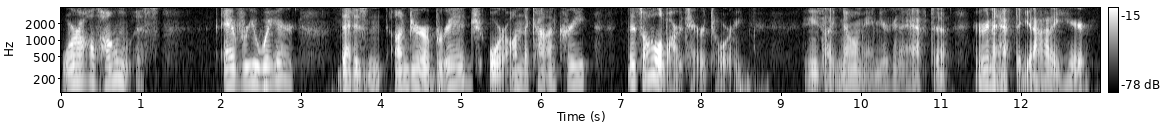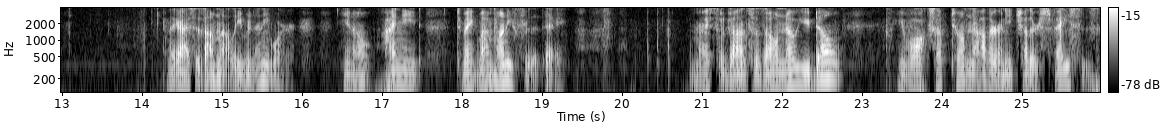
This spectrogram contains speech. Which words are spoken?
We're all homeless. Everywhere that is under a bridge or on the concrete, that's all of our territory. And he's like, no, man, you're going to have to, you're going to have to get out of here. And the guy says, I'm not leaving anywhere. You know, I need to make my money for the day. So John says, Oh, no, you don't. He walks up to him. Now they're in each other's faces.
